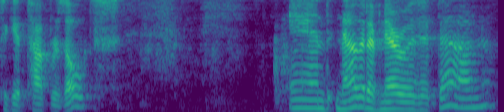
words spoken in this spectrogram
to get top results. And now that I've narrowed it down,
